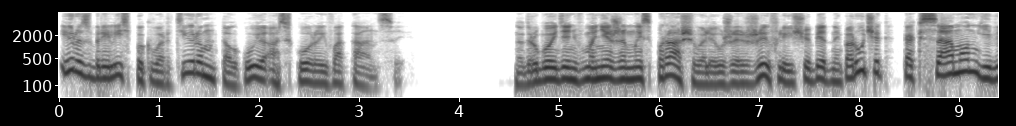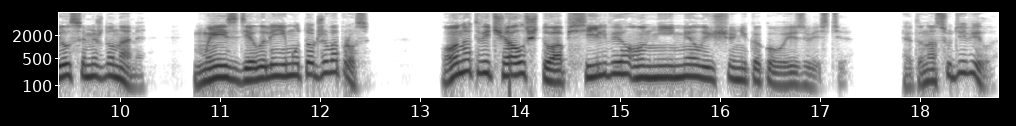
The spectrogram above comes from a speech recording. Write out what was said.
и разбрелись по квартирам, толкуя о скорой вакансии. На другой день в манеже мы спрашивали уже, жив ли еще бедный поручик, как сам он явился между нами. Мы сделали ему тот же вопрос. Он отвечал, что об Сильвию он не имел еще никакого известия. Это нас удивило.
